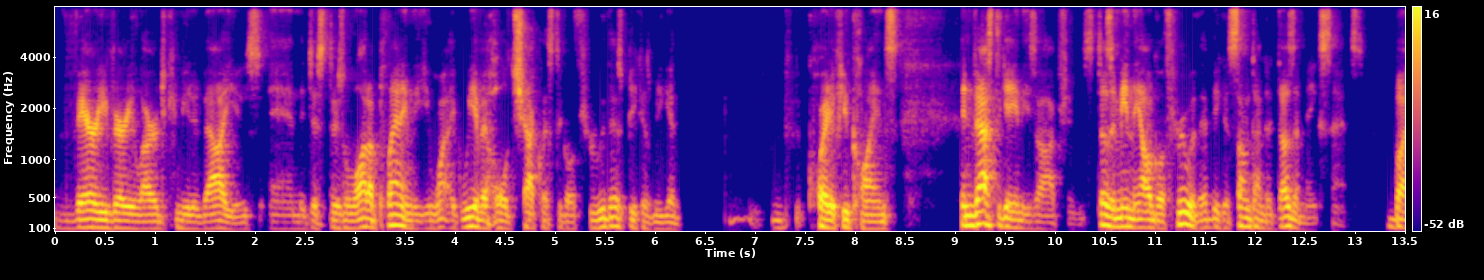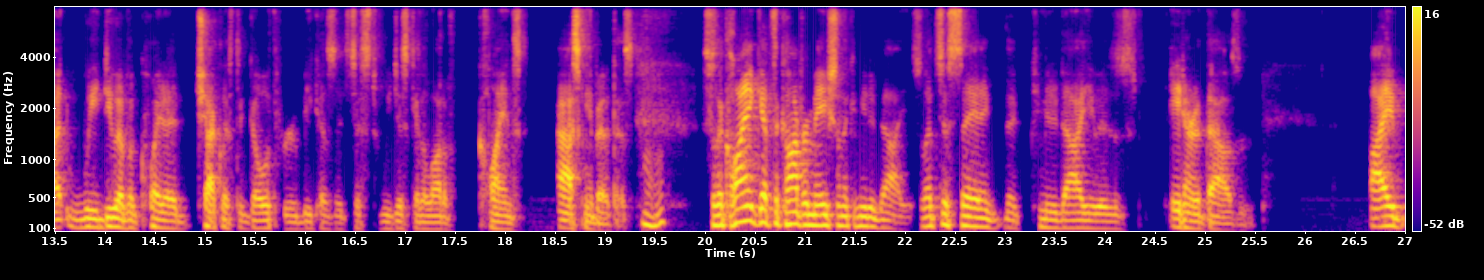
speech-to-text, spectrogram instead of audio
very, very large commuted values. And it just, there's a lot of planning that you want. Like we have a whole checklist to go through this because we get quite a few clients investigating these options. Doesn't mean they all go through with it because sometimes it doesn't make sense. But we do have a quite a checklist to go through because it's just, we just get a lot of clients asking about this. Mm-hmm. So the client gets a confirmation of the commuted value. So let's just say the commuted value is 800,000. I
